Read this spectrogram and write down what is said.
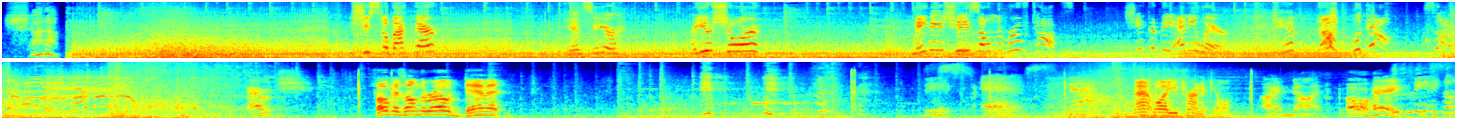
Shut up. Is she still back there? Can't see her. Are you sure? Maybe she's on the rooftops. She could be anywhere. Can't. Ah, look out! Sasha! Ouch. Focus on the road, damn it. This ends now. Matt, why are you trying to kill him? I am not. Oh, hey. Think some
